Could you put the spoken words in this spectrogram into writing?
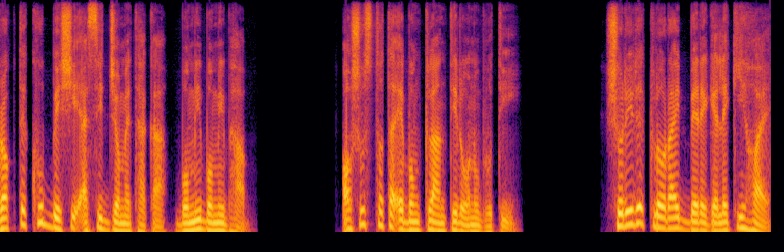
রক্তে খুব বেশি অ্যাসিড জমে থাকা, বমি বমি ভাব, অসুস্থতা এবং ক্লান্তির অনুভূতি। শরীরে ক্লোরাইড বেড়ে গেলে কি হয়?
